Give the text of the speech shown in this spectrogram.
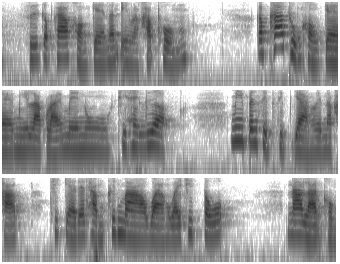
ำซื้อกับข้าวของแกนั่นเองล่ะครับผม กับข้าวถุงของแกมีหลากหลายเมนูที่ให้เลือก มีเป็นสิบสิบอย่างเลยนะครับ ที่แกได้ทำขึ้นมาวางไว้ที่โต๊ะ หน้าร้านของ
